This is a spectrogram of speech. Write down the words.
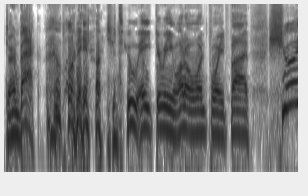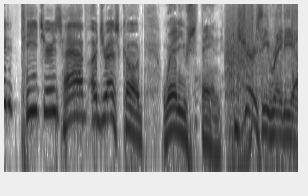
turned back. 1 800 283 101.5. Should teachers have a dress code? Where do you stand? Jersey Radio.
